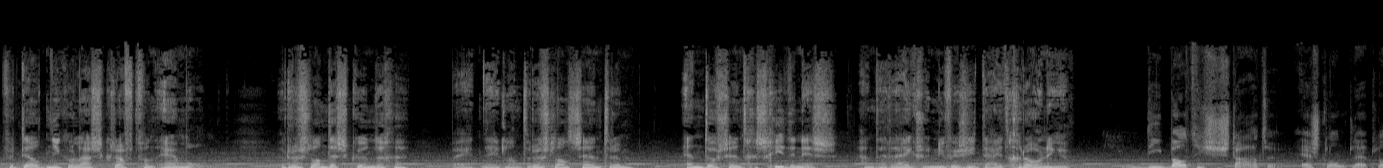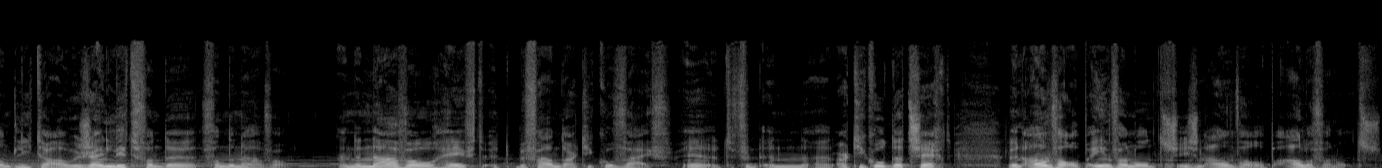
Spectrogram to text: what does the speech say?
Vertelt Nicolaas Kraft van Ermel, Ruslanddeskundige bij het Nederland-Rusland Centrum en docent geschiedenis aan de Rijksuniversiteit Groningen. Die Baltische staten, Estland, Letland, Litouwen, zijn lid van de, van de NAVO. En de NAVO heeft het befaamde artikel 5. Een, een artikel dat zegt: een aanval op één van ons is een aanval op alle van ons.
